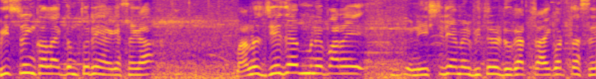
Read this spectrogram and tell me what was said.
বিশৃঙ্খলা একদম তৈরি হয়ে গেছে গা। মানুষ যে যে মানে পারে স্টেডিয়ামের ভিতরে ঢুকার ট্রাই করতেছে।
